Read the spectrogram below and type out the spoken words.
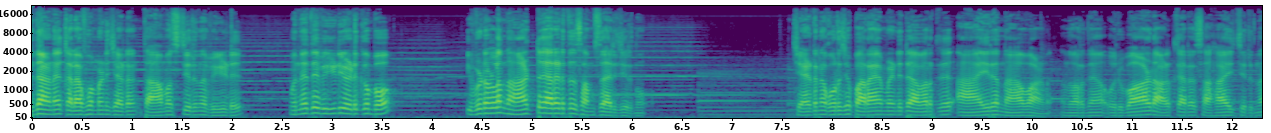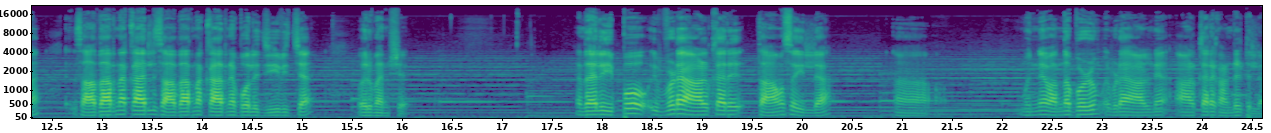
ഇതാണ് കലാഭമണി ചേട്ടൻ താമസിച്ചിരുന്ന വീട്. മുന്നത്തെ വീഡിയോ എടുക്കുമ്പോൾ ഇവിടെയുള്ള നാട്ടുകാരുടെ അടുത്ത് സംസാരിച്ചിരുന്നു. ചേട്ടനെ കുറിച്ച് പറയാൻ വേണ്ടിയിട്ട് അവർക്ക് ആയിരം നാവാണ് എന്ന് പറഞ്ഞാൽ ഒരുപാട് ആൾക്കാരെ സഹായിച്ചിരുന്ന സാധാരണക്കാരിൽ സാധാരണക്കാരനെ പോലെ ജീവിച്ച ഒരു മനുഷ്യൻ. എന്തായാലും ഇപ്പോൾ ഇവിടെ ആൾക്കാർ താമസമില്ല. മുന്നേ വന്നപ്പോഴും ഇവിടെ ആളിനെ ആൾക്കാരെ കണ്ടിട്ടില്ല.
